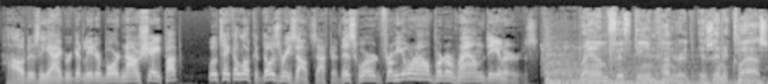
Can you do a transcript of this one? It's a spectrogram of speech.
How does the aggregate leaderboard now shape up? We'll take a look at those results after this word from your Alberta Ram dealers. Ram 1500 is in a class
